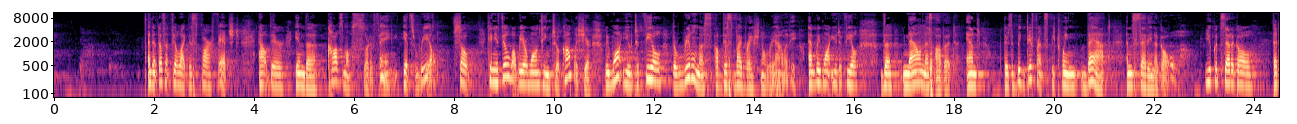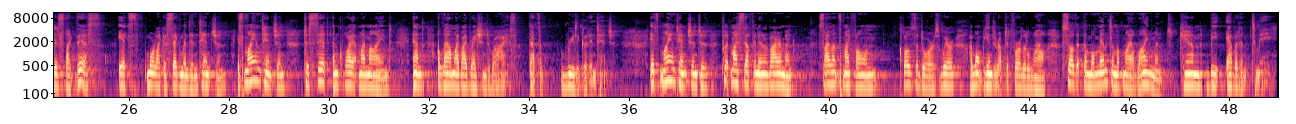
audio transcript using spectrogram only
And it doesn't feel like this far-fetched out there in the cosmos sort of thing. It's real. So can you feel what we are wanting to accomplish here? We want you to feel the realness of this vibrational reality and we want you to feel the nowness of it. And there's a big difference between that and setting a goal. You could set a goal that is like this. It's more like a segment intention. It's my intention to sit and quiet my mind and allow my vibration to rise. That's a really good intention. It's my intention to put myself in an environment silence my phone close the doors where I won't be interrupted for a little while so that the momentum of my alignment can be evident to me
